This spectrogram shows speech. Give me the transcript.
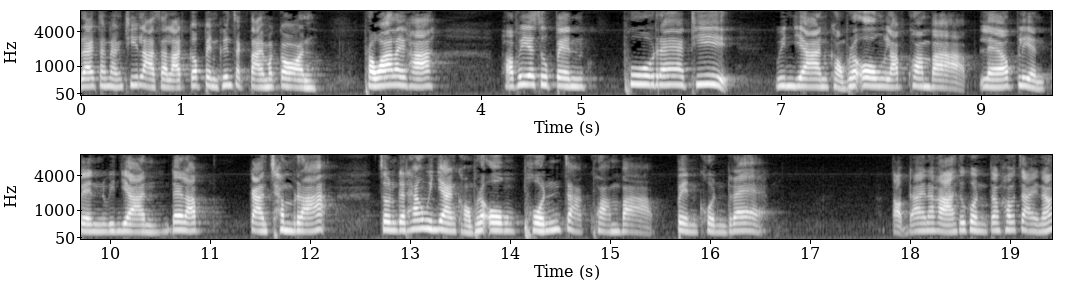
แรกทั้งทั้งที่ลาซารัสก็เป็นขึ้นจากตายมาก่อน เพราะว่าอะไรคะ เพราะพระเยซูเป็นผู้แรกที่วิญญาณของพระองค์รับความบาป แล้วเปลี่ยนเป็นวิญญาณได้รับการชำระ จนกระทั่งวิญญาณของพระองค์พ้นจากความบาปเป็นคนแรก ตอบได้นะคะ ทุกคนต้องเข้าใจนะ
